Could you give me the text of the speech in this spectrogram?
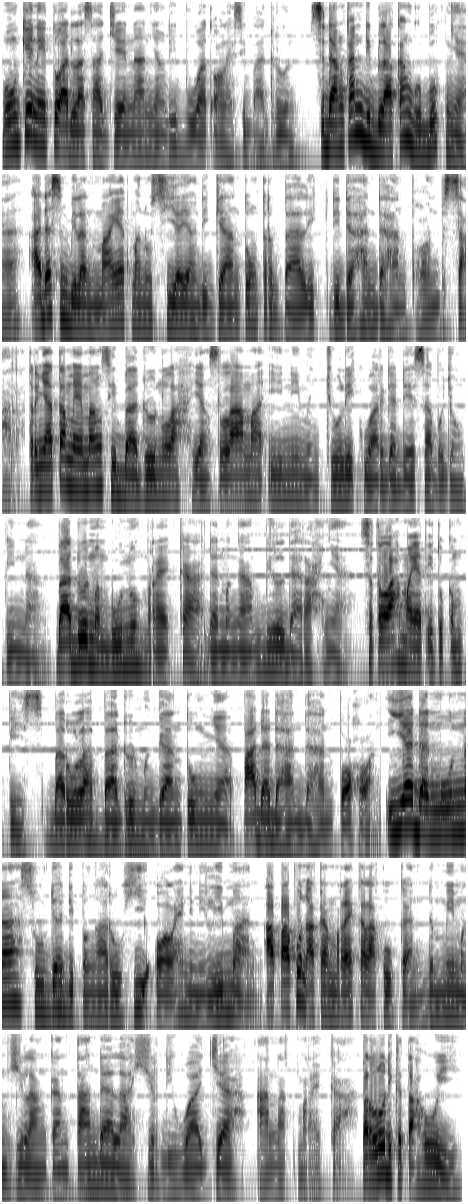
Mungkin itu adalah sajenan yang dibuat oleh si Badrun. Sedangkan di belakang gubuknya ada sembilan mayat manusia yang digantung terbalik di dahan-dahan pohon besar. Ternyata memang si Badrun lah yang selama ini menculik warga desa Bojong Pinang. Badrun membunuh mereka dan mengambil darahnya. Setelah mayat itu kempis, menipis, barulah Badrun menggantungnya pada dahan-dahan pohon. Ia dan Munah sudah dipengaruhi oleh Nini Liman. Apa pun akan mereka lakukan demi menghilangkan tanda lahir di wajah anak mereka. Perlu diketahui,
